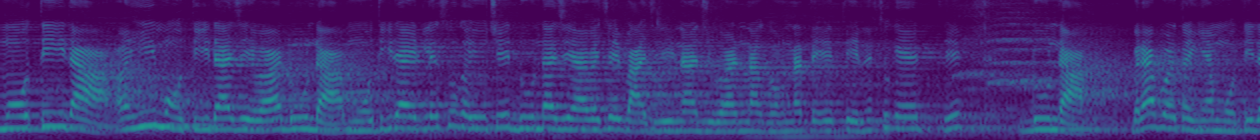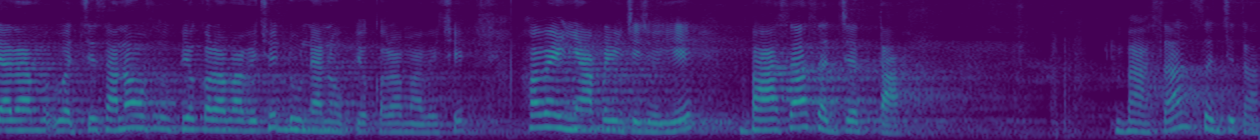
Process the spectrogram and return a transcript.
મોતીડા, અહીં મોતીડા જેવા ડુંડા. મોતીડા એટલે શું કહ્યું છે? ડુંડા જે આવે છે બાજરીના, જુવારના, ઘઉંના, તે તેને શું કહેવાય છે? ડુંડા. બરાબર? તો અહીંયા મોતીડાના વચ્ચે શાનો ઉપયોગ કરવામાં આવે છે? ડુંડાનો ઉપયોગ કરવામાં આવે છે. હવે અહીંયા આપણે નીચે જોઈએ. ભાષા સજ્જતા. ભાષા સજ્જતા.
